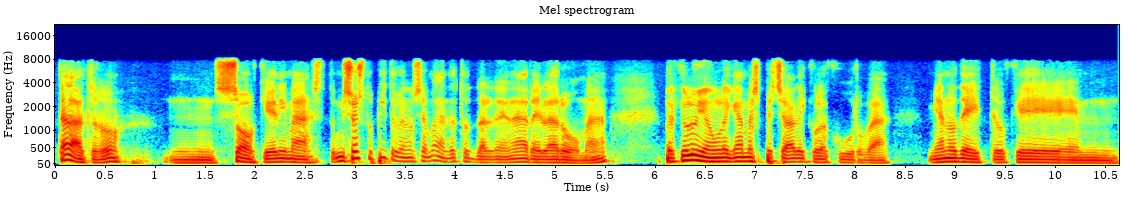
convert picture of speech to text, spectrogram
Tra l'altro, mh, so che è rimasto, mi sono stupito che non sia mai andato ad allenare la Roma, perché lui ha un legame speciale con la curva. Mi hanno detto che mh,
